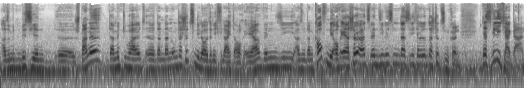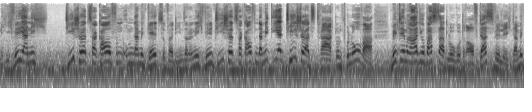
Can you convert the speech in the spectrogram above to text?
Also mit ein bisschen äh, Spanne, damit du halt, äh, dann, dann unterstützen die Leute dich vielleicht auch eher, wenn sie, also dann kaufen die auch eher Shirts, wenn sie wissen, dass sie dich damit unterstützen können. Das will ich ja gar nicht. Ich will ja nicht T-Shirts verkaufen, um damit Geld zu verdienen, sondern ich will T-Shirts verkaufen, damit ihr T-Shirts tragt und Pullover mit dem Radio Bastard Logo drauf. Das will ich, damit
